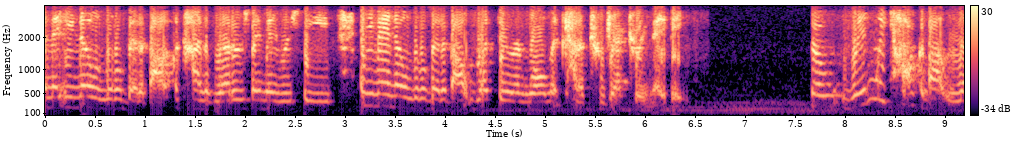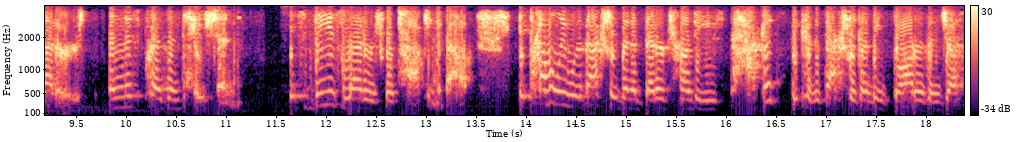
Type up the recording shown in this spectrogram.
and that you know a little bit about the kind of letters they may receive and you may know a little bit about what their enrollment kind of trajectory may be. So when we talk about letters in this presentation, it's these letters we're talking about. It probably would have actually been a better term to use packets because it's actually going to be broader than just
